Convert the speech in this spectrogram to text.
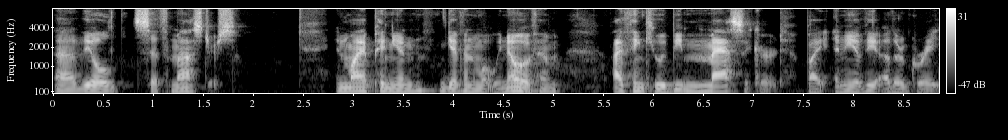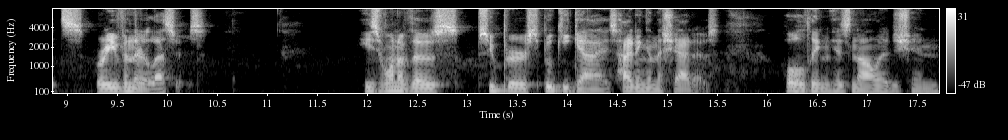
uh, the old Sith Masters. In my opinion, given what we know of him, I think he would be massacred by any of the other greats, or even their lessers. He's one of those super spooky guys hiding in the shadows, holding his knowledge and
